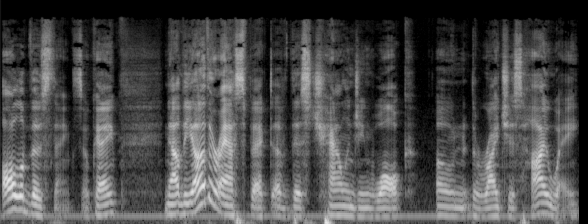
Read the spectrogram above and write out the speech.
all of those things. Okay. Now, the other aspect of this challenging walk on the righteous highway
